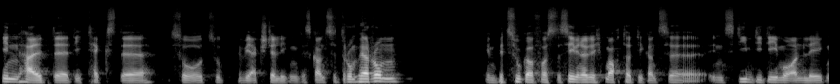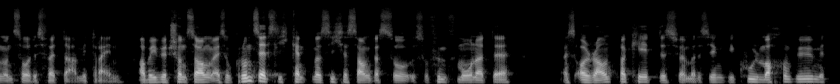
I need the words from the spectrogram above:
Inhalte, die Texte so zu bewerkstelligen. Das Ganze drumherum, in Bezug auf was der Sevi natürlich gemacht hat, die ganze in Steam die Demo anlegen und so, das fällt da mit rein. Aber ich würde schon sagen, also grundsätzlich könnte man sicher sagen, dass so, so fünf Monate als Allround-Paket, das, wenn man das irgendwie cool machen will, mit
